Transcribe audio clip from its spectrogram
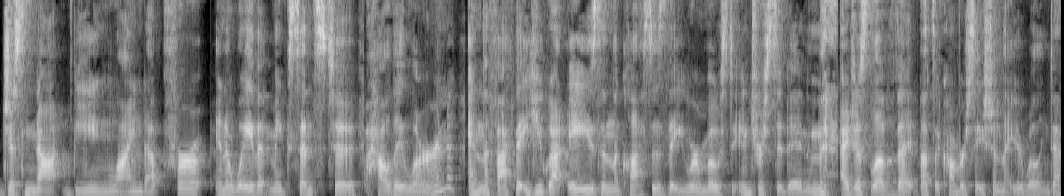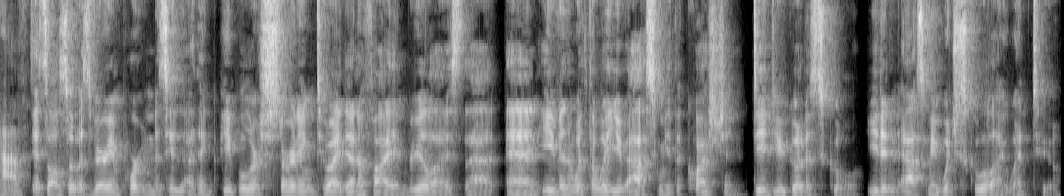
just not being lined up for in a way that makes sense to how they learn. And the fact that you got A's in the classes that you were most interested in. And I just love that that's a conversation that you're willing to have. It's also, it's very important to see that I think people are starting to identify and realize that. And even with the way you asked me the question, did you go to school? You didn't ask me which school I went to,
